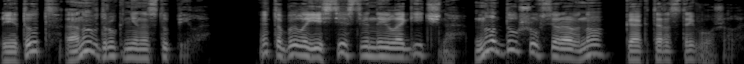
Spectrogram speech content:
И тут оно вдруг не наступило. Это было естественно и логично, но душу все равно как-то растревожило.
